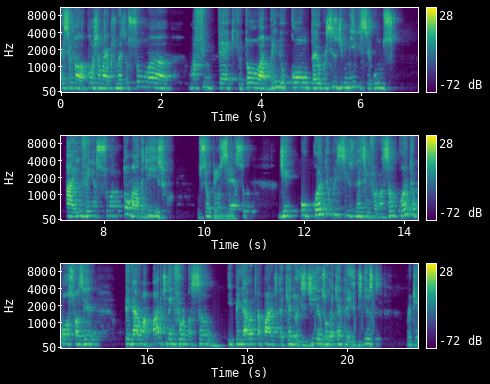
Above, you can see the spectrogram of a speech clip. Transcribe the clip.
Aí você fala, poxa, Marcos, mas eu sou uma, uma fintech, que eu estou abrindo conta, eu preciso de milissegundos. Aí vem a sua tomada de risco, o seu Entendi. processo de o quanto eu preciso dessa informação, quanto eu posso fazer, pegar uma parte da informação e pegar outra parte daqui a dois dias ou daqui a três dias porque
